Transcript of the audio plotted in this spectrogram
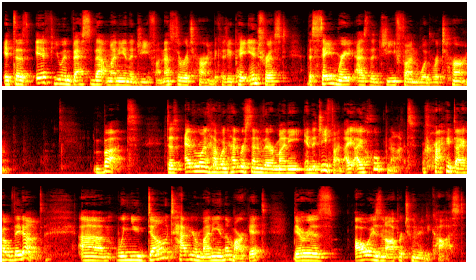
it's as if you invested that money in the G fund. That's the return because you pay interest the same rate as the G fund would return. But does everyone have 100% of their money in the G fund? I, I hope not, right? I hope they don't. Um, when you don't have your money in the market, there is always an opportunity cost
